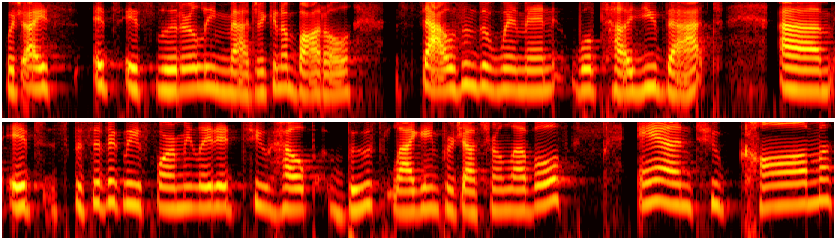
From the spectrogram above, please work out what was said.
which I it's it's literally magic in a bottle. Thousands of women will tell you that. Um, it's specifically formulated to help boost lagging progesterone levels and to calm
